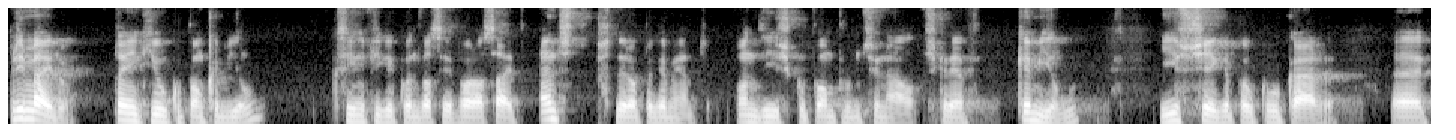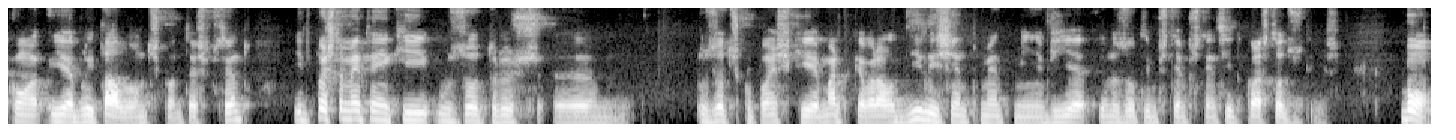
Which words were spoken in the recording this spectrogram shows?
Primeiro, tem aqui o cupom Camilo, que significa que quando você for ao site, antes de proceder ao pagamento, onde diz cupom promocional, escreve Camilo, e isso chega para colocar uh, com, e habilitá-lo a um desconto de 10%, e depois também tem aqui os outros, uh, os outros cupons que a Marta Cabral diligentemente me envia e nos últimos tempos tem sido quase todos os dias. Bom,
